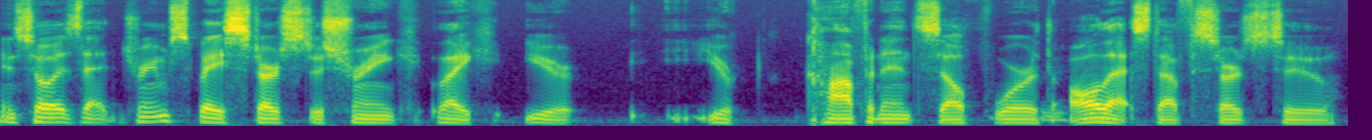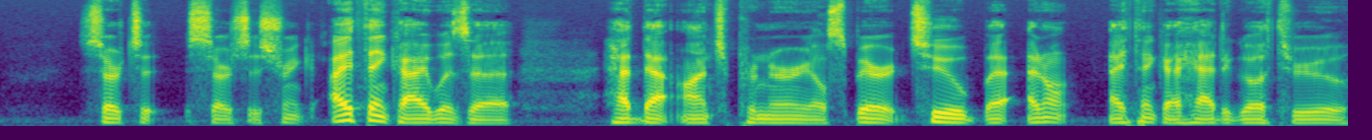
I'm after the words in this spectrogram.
and so as that dream space starts to shrink like your your confidence self-worth all Mhm. that stuff starts to starts to starts to shrink i think i was a had that entrepreneurial spirit too but i don't i think i had to go through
